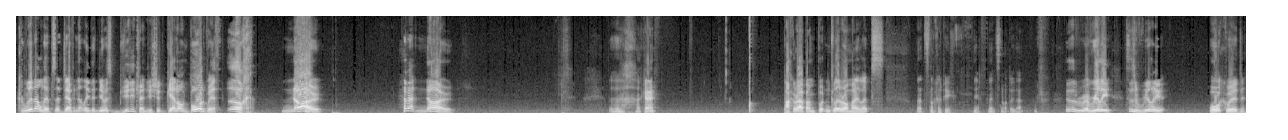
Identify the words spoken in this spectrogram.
glitter lips are definitely the newest beauty trend you should get on board with. Ugh. No. How about no? Ugh, okay. Pucker up, I'm putting glitter on my lips. That's not gonna be... Yeah, let's not do that. this is a really... This is a really awkward...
